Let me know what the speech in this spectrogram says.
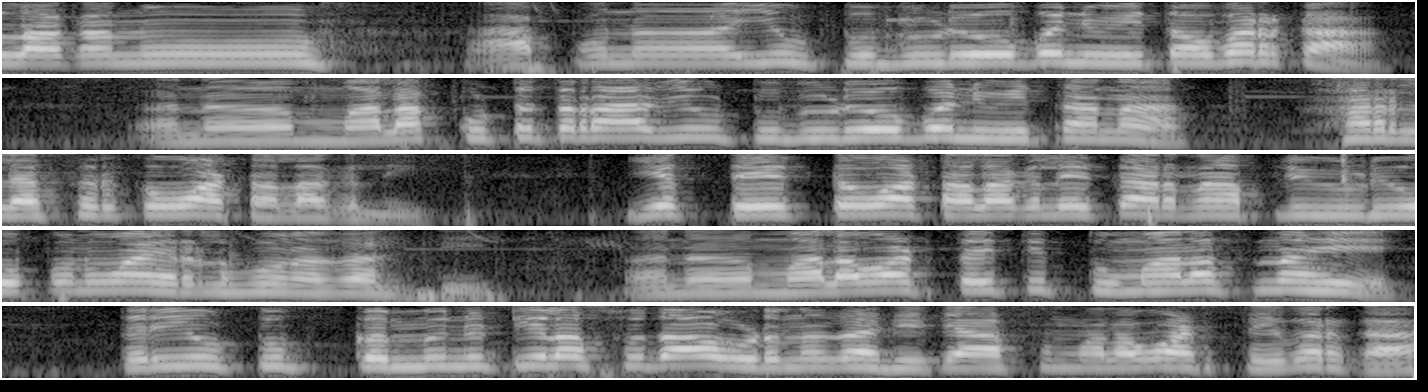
लागानो आपण यूट्यूब व्हिडिओ बनवितो बरं का? आणि मला कुठं तर आज यूट्यूब व्हिडिओ बनविताना हरल्यासारखं वाटा लागली. एकटं एकटं वाटा लागले कारण आपली व्हिडिओ पण व्हायरल होणं झाली आणि मला वाटतंय ती तुम्हालाच नाही तर यूट्यूब कम्युनिटीला सुद्धा आवडणं झाली ते असं मला वाटतंय बरं का?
